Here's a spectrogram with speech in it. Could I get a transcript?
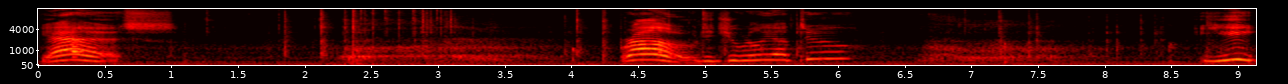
Yes! Bro, did you really have to? Yeet.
